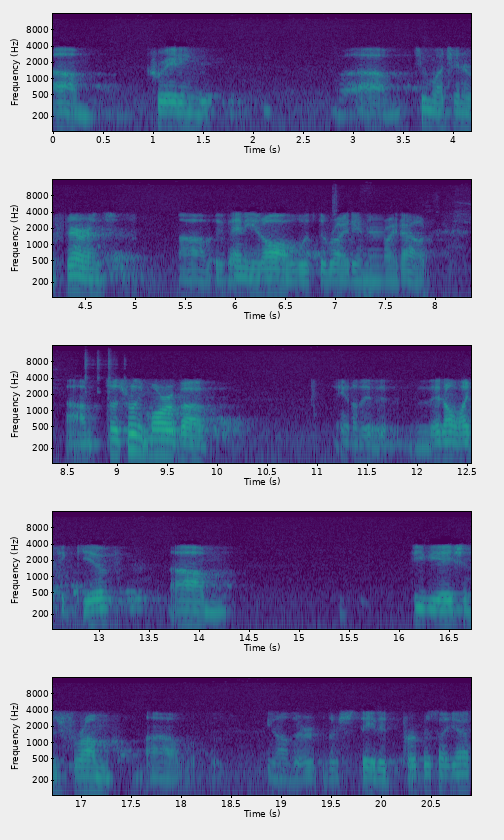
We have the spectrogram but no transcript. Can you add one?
um, creating um, too much interference, um, if any at all, with the right in and right out. Um, so it's really more of a, you know, they, they don't like to give um, deviations from, uh, you know, their, their stated purpose, I guess.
